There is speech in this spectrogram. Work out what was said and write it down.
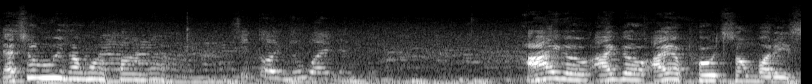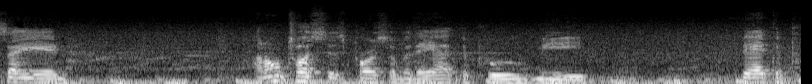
That's the only reason I want to find out. she told you what I go, I go, I approach somebody saying, I don't trust this person, but they had to prove me, they had to pr-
